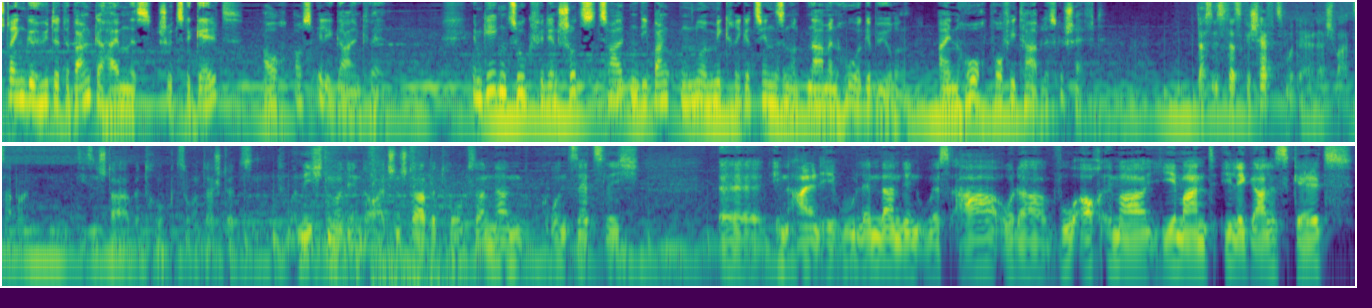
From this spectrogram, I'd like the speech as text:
streng gehütete Bankgeheimnis schützte Geld auch aus illegalen Quellen. Im Gegenzug für den Schutz zahlten die Banken nur mickrige Zinsen und nahmen hohe Gebühren. Ein hochprofitables Geschäft. Das ist das Geschäftsmodell der Schweizer Banken, diesen Steuerbetrug zu unterstützen. Und nicht nur den deutschen Steuerbetrug, sondern grundsätzlich äh, in allen EU-Ländern, den USA oder wo auch immer jemand illegales Geld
